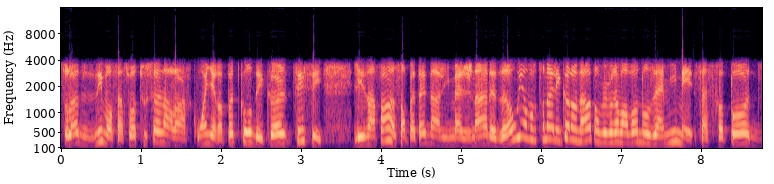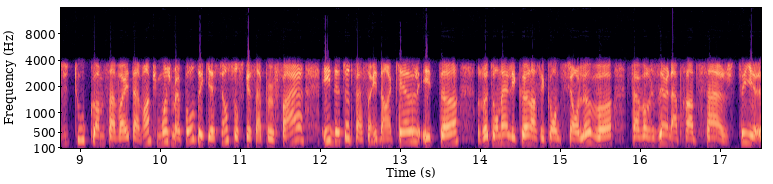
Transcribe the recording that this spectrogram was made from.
sur l'heure du dîner, ils vont s'asseoir tout seuls dans leur coin, il n'y aura pas de cours d'école. Tu sais, les enfants sont peut-être dans l'imaginaire de dire, ah oui, on va retourner à l'école, on a hâte, on veut vraiment voir nos amis, mais ça sera pas du tout comme ça va être avant. Puis moi, je me pose des questions sur ce que ça peut faire et de toute façon, et dans quel état retourner à l'école dans ces conditions-là va favoriser un apprentissage? Tu sais,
